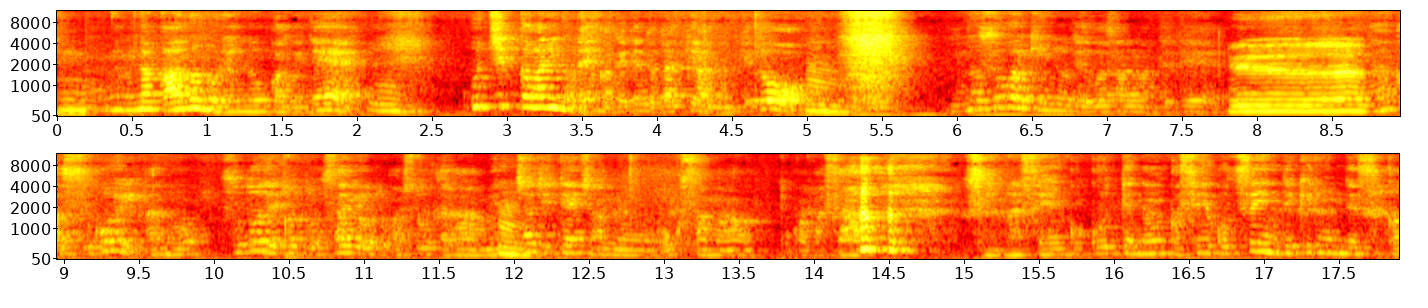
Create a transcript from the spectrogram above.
に。うん。でもなんかあののれんのおかげでうん。内側にのれんかけてただけやねんけど、うん。ものすごい近所で噂になってて。へえなん作業とかしとったらめっちゃ自転車の奥様とかがさ「すいませんここってなんか整骨院できるんですか?」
